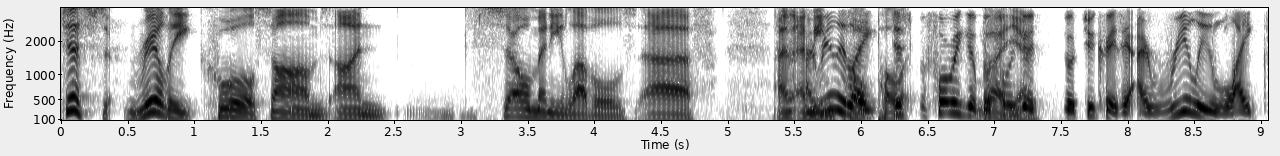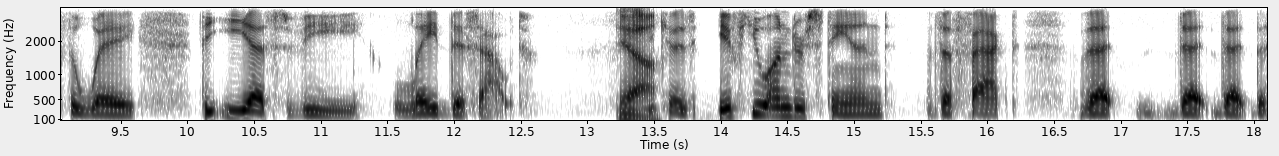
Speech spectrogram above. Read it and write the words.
just really cool psalms on so many levels. Uh, I, I, mean, I really po- like po- just before we go before go we ahead, go, go too crazy. I really like the way the ESV laid this out. Yeah. Because if you understand the fact that that that the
